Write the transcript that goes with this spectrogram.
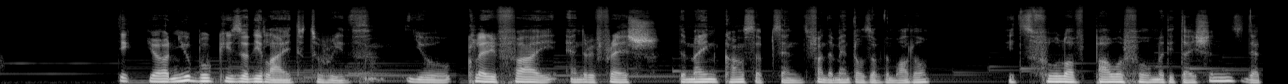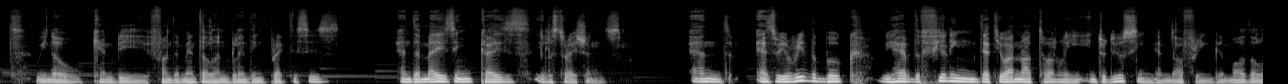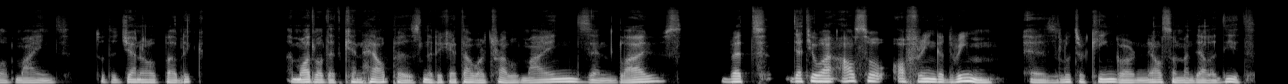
Dick, your new book is a delight to read. You clarify and refresh the main concepts and fundamentals of the model it's full of powerful meditations that we know can be fundamental and blending practices and amazing case illustrations. And as we read the book, we have the feeling that you are not only introducing and offering a model of mind to the general public, a model that can help us navigate our troubled minds and lives, but that you are also offering a dream, as Luther King or Nelson Mandela did,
